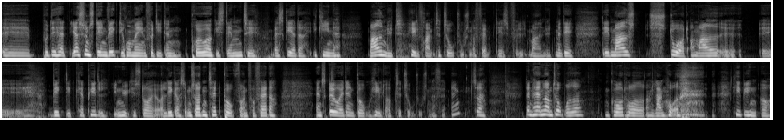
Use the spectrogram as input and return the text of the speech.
øh, på det her. Jeg synes, det er en vigtig roman, fordi den prøver at give stemme til, hvad sker der i Kina. Meget nyt, helt frem til 2005. Det er selvfølgelig meget nyt, men det, det er et meget stort og meget øh, øh, vigtigt kapitel i ny historie, og ligger som sådan tæt på for en forfatter. Han skriver i den bog helt op til 2005. Ikke? Så den handler om to brødre, en korthåret og en langhåret, hippien og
